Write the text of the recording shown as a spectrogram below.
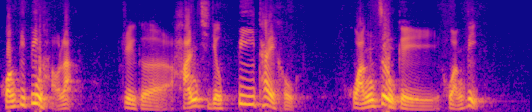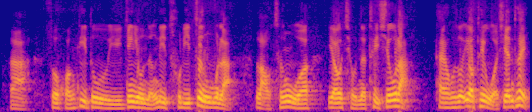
皇帝病好了，这个韩琦就逼太后还政给皇帝，啊，说皇帝都已经有能力处理政务了，老臣我要求呢退休了。太后说要退我先退，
